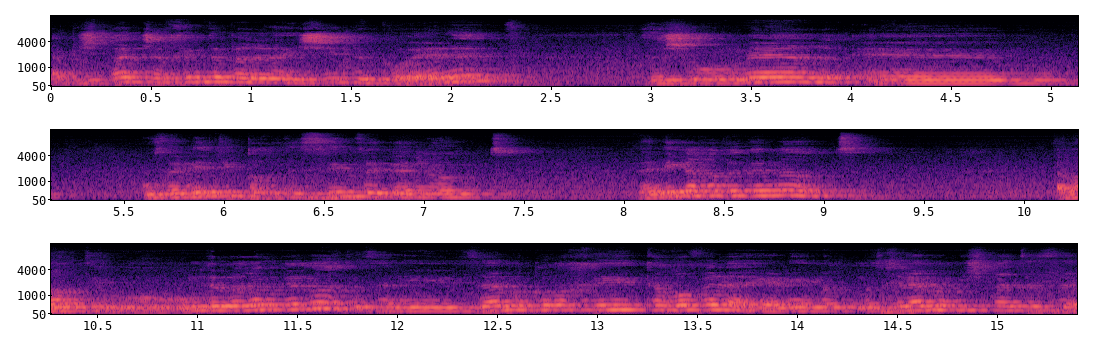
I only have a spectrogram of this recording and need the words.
המשפט שהכי מדבר אליי אישית בקהלת, זה שהוא אומר, ובניתי פרדסים וגנות. ואני גרה בגנות. אמרתי, הוא מדבר על גנות, אז אני, זה המקום הכי קרוב אליי, אני מתחילה עם המשפט הזה.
